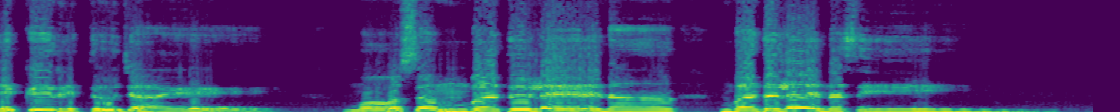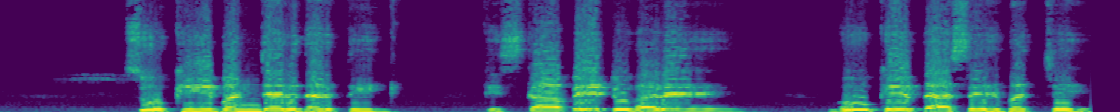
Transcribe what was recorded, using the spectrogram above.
एक ऋतु जाए। मौसम बदले ना बदले नसी सूखी बंजर धरती किसका पेट भरे? भूखे प्यासे बच्चे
